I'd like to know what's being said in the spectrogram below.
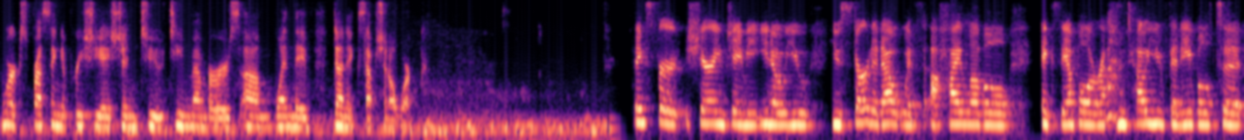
we're expressing appreciation to team members um, when they've done exceptional work. Thanks for sharing, Jamie. You know, you you started out with a high level example around how you've been able to,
